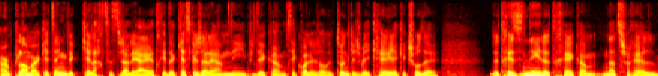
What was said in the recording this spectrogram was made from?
un plan marketing de quel artiste j'allais être et de qu'est-ce que j'allais amener, puis de comme c'est quoi le genre de tune que je vais écrire. Il y a quelque chose de, de très inné, de très comme naturel.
